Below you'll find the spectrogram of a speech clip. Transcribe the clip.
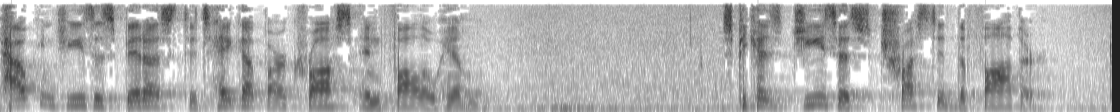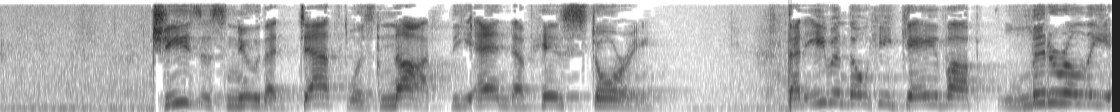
How can Jesus bid us to take up our cross and follow him? It's because Jesus trusted the Father. Jesus knew that death was not the end of his story. That even though he gave up literally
